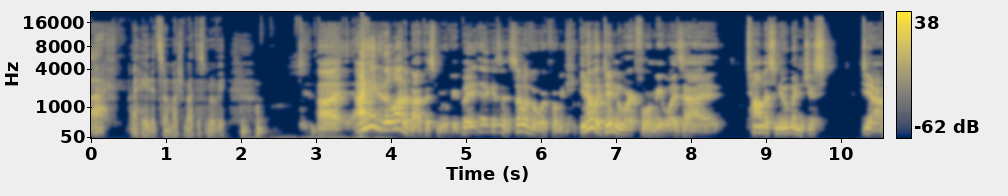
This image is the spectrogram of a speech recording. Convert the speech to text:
ah, I hated so much about this movie. Uh, I hated a lot about this movie, but like I said, some of it worked for me. You know what didn't work for me was uh, Thomas Newman just uh,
